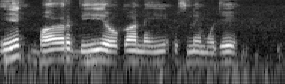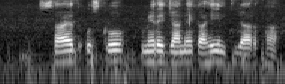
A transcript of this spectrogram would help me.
एक बार भी रोका नहीं उसने मुझे। शायद उसको मेरे जाने का ही इंतज़ार था।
